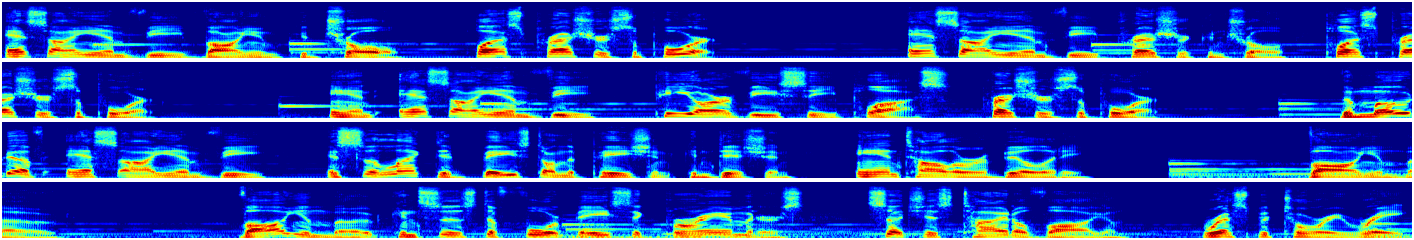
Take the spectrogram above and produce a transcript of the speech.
SIMV volume control plus pressure support, SIMV pressure control plus pressure support, and SIMV PRVC plus pressure support. The mode of SIMV is selected based on the patient condition and tolerability. Volume mode. Volume mode consists of four basic parameters such as tidal volume, respiratory rate,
